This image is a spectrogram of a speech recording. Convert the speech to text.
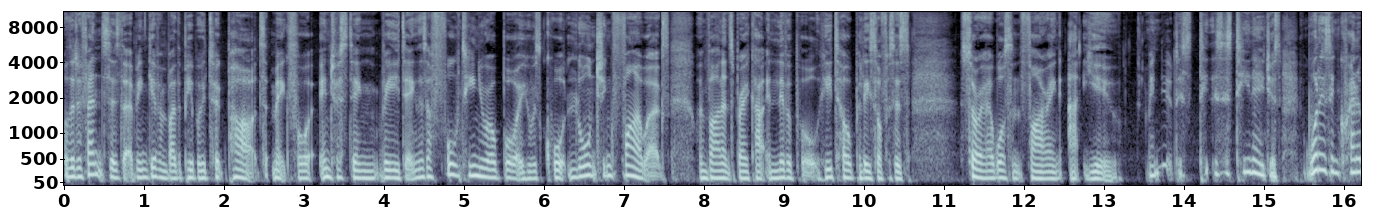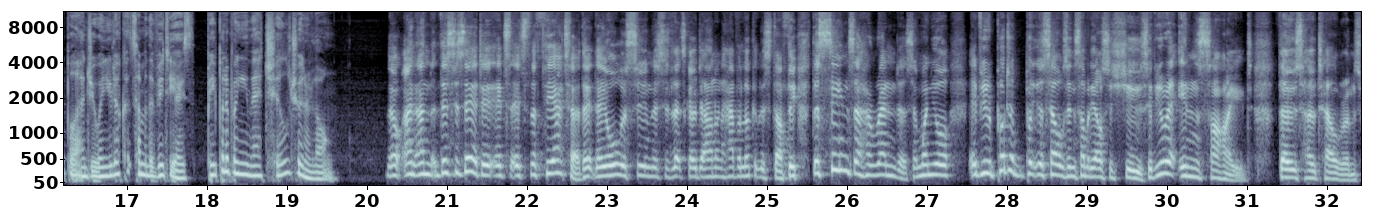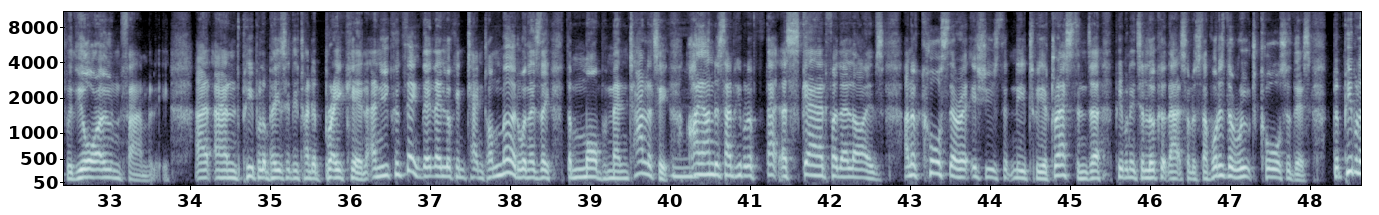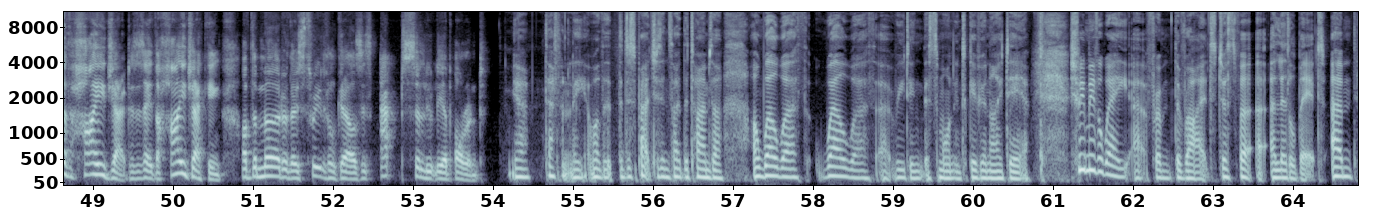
well, the defences that have been given by the people who took part make for interesting reading. There's a 14 year old boy who was caught launching fireworks when violence broke out in Liverpool. He told police officers, Sorry, I wasn't firing at you. I mean, this, this is teenagers. What is incredible, Andrew, when you look at some of the videos, people are bringing their children along. No, and, and this is it. It's it's the theatre. They, they all assume this is let's go down and have a look at this stuff. The the scenes are horrendous. And when you're if you put a, put yourselves in somebody else's shoes, if you're inside those hotel rooms with your own family, and, and people are basically trying to break in, and you can think they, they look intent on murder when there's the, the mob mentality. Mm. I understand people are, are, scared for their lives, and of course there are issues that need to be addressed, and uh, people need to look at that sort of stuff. What is the root cause of this? But people have hijacked, as I say, the high hijacking of the murder of those three little girls is absolutely abhorrent. Yeah, definitely. Well, the, the dispatches inside the Times are, are well worth well worth uh, reading this morning to give you an idea. Should we move away uh, from the riots just for a, a little bit? Um,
